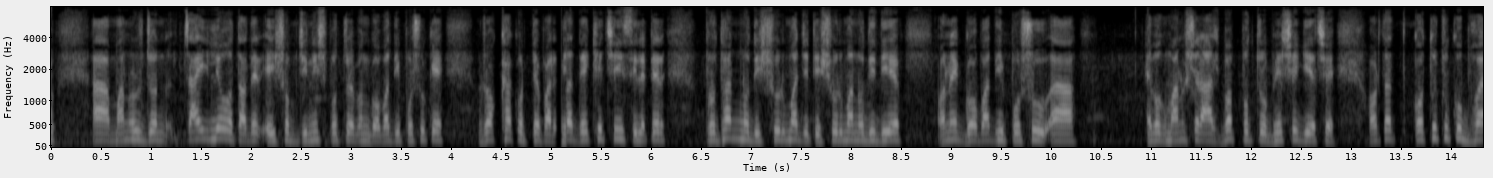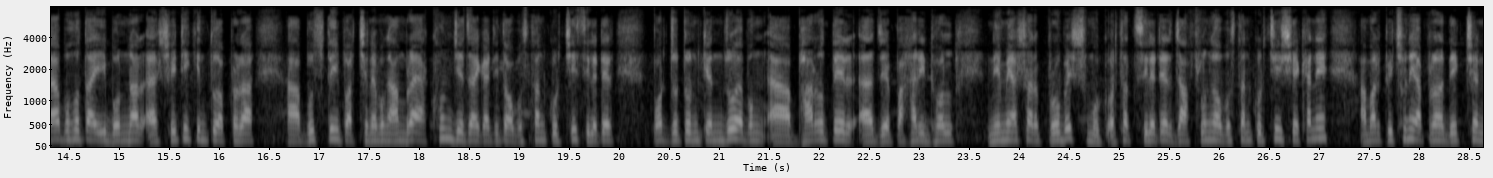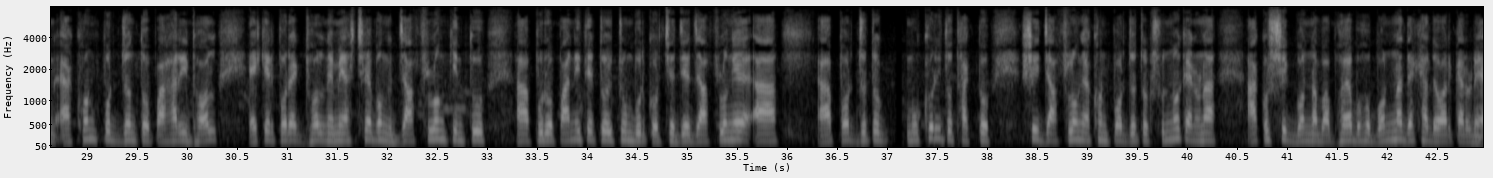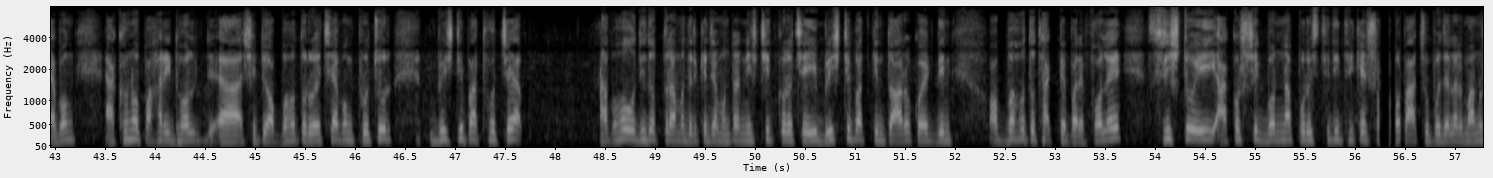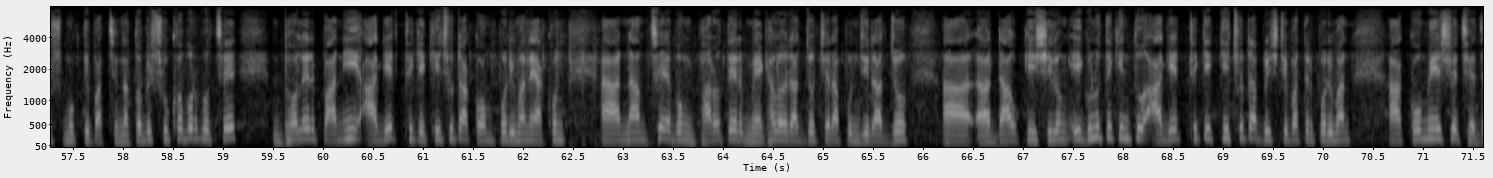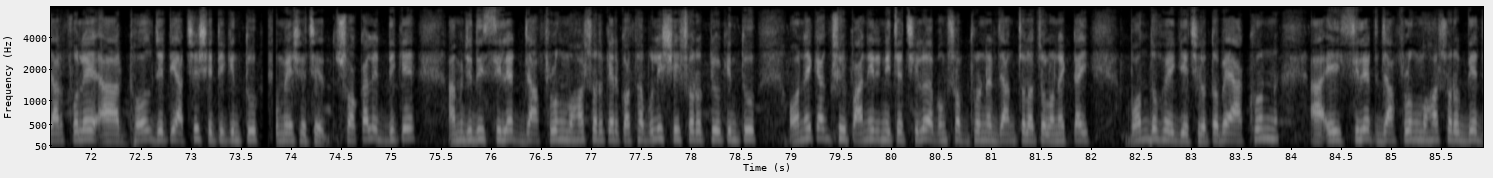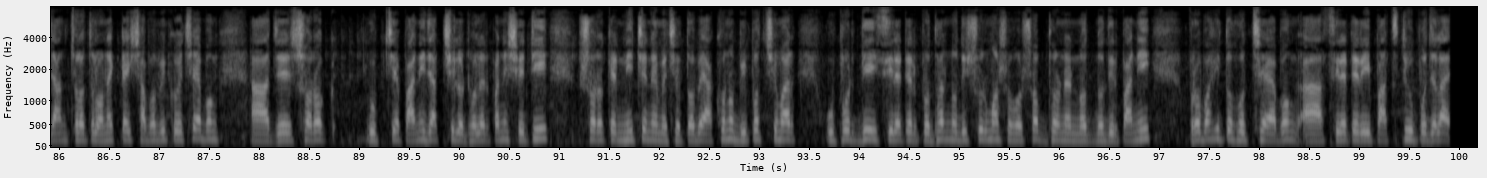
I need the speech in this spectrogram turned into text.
মানুষজন চাইলেও তাদের এইসব জিনিসপত্র এবং গবাদি পশুকে রক্ষা করতে পারে আমরা দেখেছি সিলেটের প্রধান নদী সুরমা, যেটি সুরমা নদী দিয়ে অনেক গবাদি পশু এবং মানুষের আসবাবপত্র ভেসে গিয়েছে। অর্থাৎ কতটুকু ভয়াবহতা এই বন্যার সেটি কিন্তু আপনারা বুঝতেই পারছেন এবং আমরা এখন যে জায়গাটিতে অবস্থান করছি, সিলেটের পর্যটন কেন্দ্র এবং ভারতের যে পাহাড়ি ঢল নেমে আসার প্রবেশ মুখ অর্থাৎ সিলেটের জাফলংয়ে অবস্থান করছি, সেখানে আমার পিছনে আপনারা দেখছেন এখন পর্যন্ত পাহাড়ি ঢল, একের পর এক ঢল নেমে আসছে এবং জাফলং কিন্তু পুরো পানিতে টইটুম্বুর করছে। যে জাফলংয়ে পর্যটক মুখরিত থাকতো, সেই জাফলং এখন পর্যটক শূন্য, কেননা আকস্মিক বন্যা বা ভয়াবহ বন্যা দেখা দেওয়ার কারণে এবং এখনও পাহাড়ি ঢল সেটি অব্যাহত রয়েছে এবং প্রচুর বৃষ্টিপাত হচ্ছে। আবহাওয়া অধিদপ্তর আমাদেরকে যেমনটা নিশ্চিত করেছে, এই বৃষ্টিপাত কিন্তু আরও কয়েকদিন অব্যাহত থাকতে পারে। ফলে সৃষ্ট এই আকস্মিক বন্যা পরিস্থিতি থেকে পাঁচ উপজেলার মানুষ মুক্তি পাচ্ছে না। তবে সুখবর হচ্ছে, ঢলের পানি আগের থেকে কিছুটা কম পরিমাণে এখন নামছে এবং ভারতের মেঘালয় রাজ্য, চেরাপুঞ্জি রাজ্য ডাউকি, শিলং, এগুলোতে কিন্তু আগের থেকে কিছুটা বৃষ্টিপাতের পরিমাণ কমে এসেছে। যার ফলে ঢল যেটি আছে সেটি কিন্তু কমে এসেছে। সকালের দিকে আমি যদি সিলেট জাফলং মহাসড়কের কথা বলি, সেই সড়কটিও সেটিও কিন্তু অনেকাংশই পানির নিচে ছিল এবং সব ধরনের যান চলাচল অনেকটাই বন্ধ হয়ে গিয়েছিল। তবে এখন এই সিলেট জাফলং মহাসড়ক দিয়ে যান চলাচল অনেকটাই স্বাভাবিক হয়েছে এবং যে সড়ক উপচে পানি যাচ্ছিল, ঢলের পানি, সেটি সড়কের নিচে নেমেছে। তবে এখনও বিপদসীমার উপর দিয়েই সিলেটের প্রধান নদী সুরমা সহ সব ধরনের নদ নদীর পানি প্রবাহিত হচ্ছে এবং সিলেটের এই পাঁচটি উপজেলায়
